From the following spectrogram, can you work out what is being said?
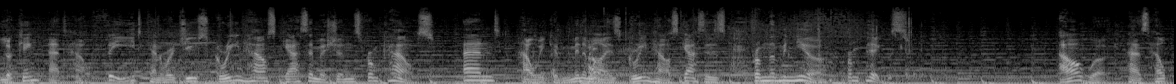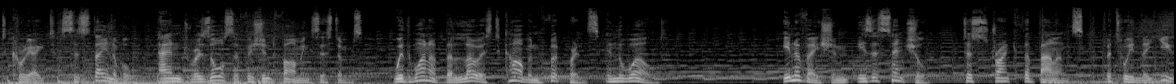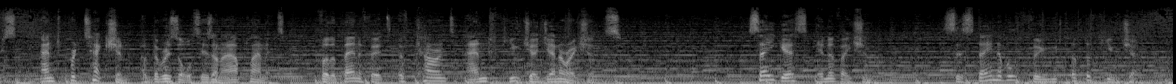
Looking at how feed can reduce greenhouse gas emissions from cows and how we can minimize greenhouse gases from the manure from pigs. Our work has helped create sustainable and resource efficient farming systems with one of the lowest carbon footprints in the world. Innovation is essential to strike the balance between the use and protection of the resources on our planet for the benefit of current and future generations. SEGES Innovation Sustainable Food of the Future.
